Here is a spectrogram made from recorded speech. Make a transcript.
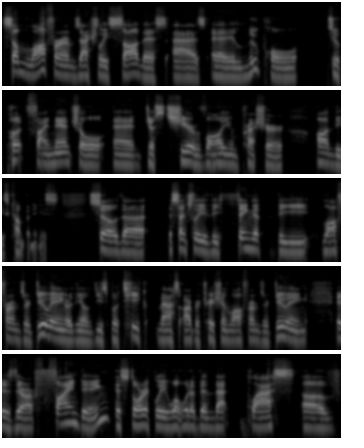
some law firms actually saw this as a loophole to put financial and just sheer volume pressure on these companies. So the essentially the thing that the law firms are doing or you know these boutique mass arbitration law firms are doing is they are finding historically what would have been that class of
